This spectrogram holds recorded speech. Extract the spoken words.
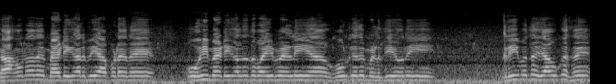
ਗਾਹਾਂ ਉਹਨਾਂ ਦੇ ਮੈਡੀਕਲ ਵੀ ਆਪਣੇ ਨੇ ਉਹੀ ਮੈਡੀਕਲ ਦੀ ਦਵਾਈ ਮਿਲਣੀ ਆ ਹੋਰ ਕਿਤੇ ਮਿਲਦੀ ਹੋ ਨਹੀਂ ਗਰੀਬ ਬੰਦਾ ਜਾਊ ਕਿੱਥੇ?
